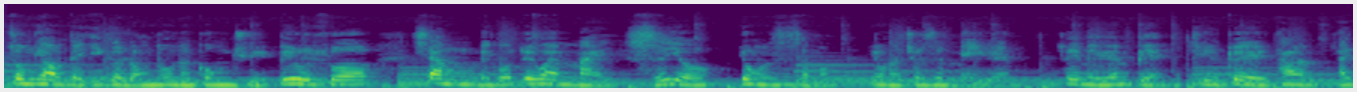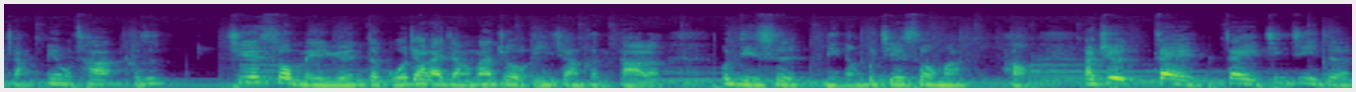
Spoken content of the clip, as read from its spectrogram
重要的一个融通的工具。比如说像美国对外买石油用的是什么？用的就是美元。所以美元贬，其实对他们来讲没有差，可是接受美元的国家来讲，那就影响很大了。问题是你能不接受吗？好，那就在在经济的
